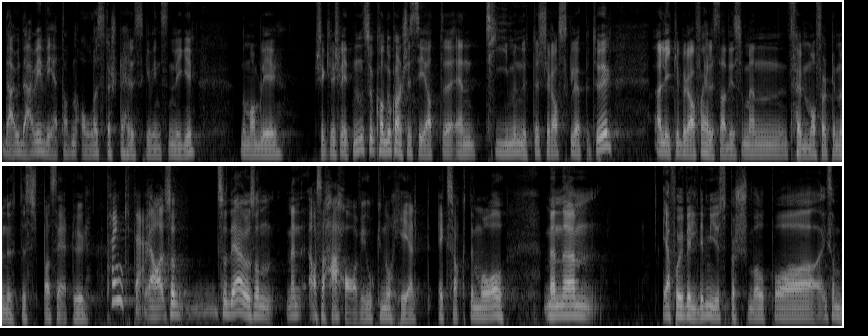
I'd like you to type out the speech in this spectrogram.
det er jo der vi vet at den aller største helsegevinsten ligger når man blir skikkelig sliten, så kan du kanskje si at en ti minutters rask løpetur er like bra for helsa di som en 45 minutters spasertur. Tenk det. Ja, så, så det er jo sånn Men altså, her har vi jo ikke noe helt eksakte mål. Men um, jeg får jo veldig mye spørsmål på liksom,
